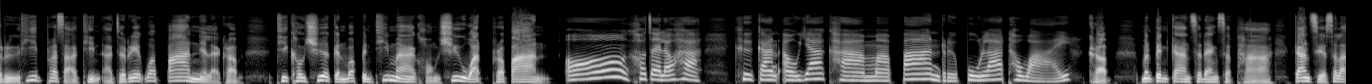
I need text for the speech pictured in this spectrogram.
หรือที่ภาษาถิ่นอาจจะเรียกว่าป้านเนี่ยแหละครับ ที่เขาเชื่อกันว่าเป็นที่มาของชื่อวัดพระป้าน อ๋อ เข้าใจแล้วค่ะ คือการเอาหญ้าคามาป้านหรือปูลาดถวาย ครับ มันเป็นการแสดงศรัทธา การเสียสละ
